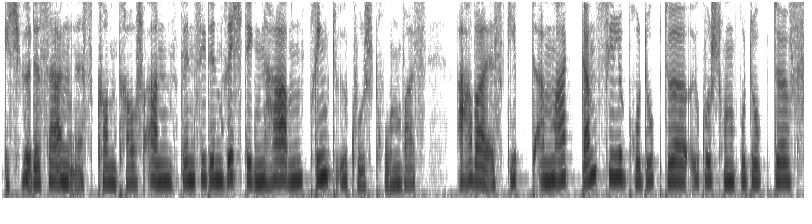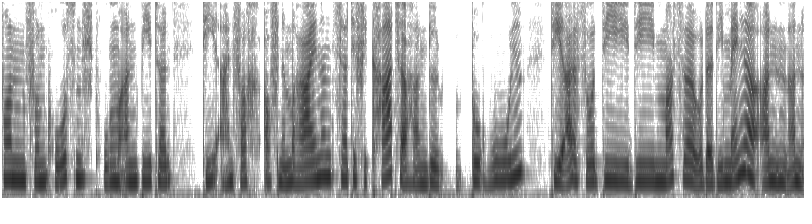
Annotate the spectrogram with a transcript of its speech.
Ich würde sagen, es kommt drauf an. Wenn Sie den richtigen haben, bringt Ökostrom was. Aber es gibt am Markt ganz viele Produkte, Ökostromprodukte von, von großen Stromanbietern, die einfach auf einem reinen Zertifikatehandel beruhen, die also die, die Masse oder die Menge an, an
